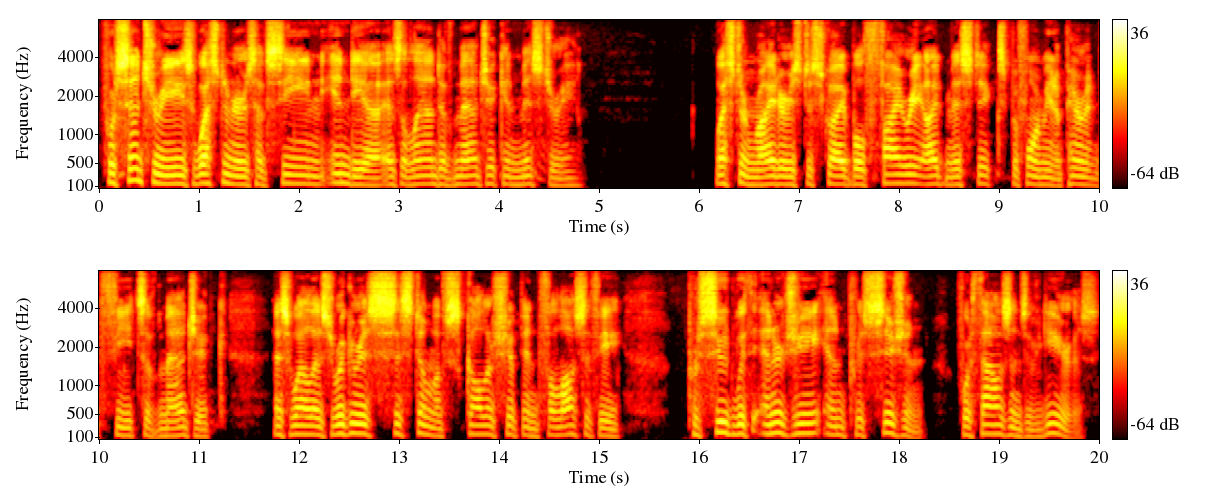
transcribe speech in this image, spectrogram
For centuries, Westerners have seen India as a land of magic and mystery. Western writers describe both fiery eyed mystics performing apparent feats of magic, as well as rigorous system of scholarship in philosophy pursued with energy and precision for thousands of years.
